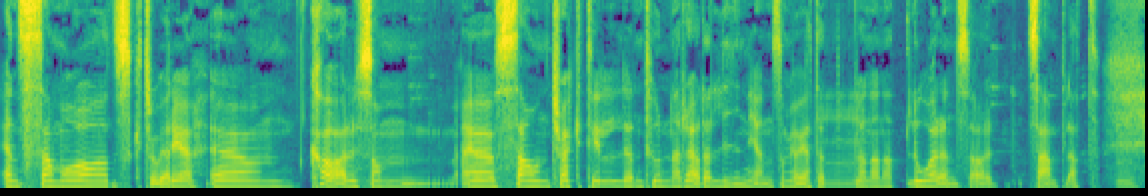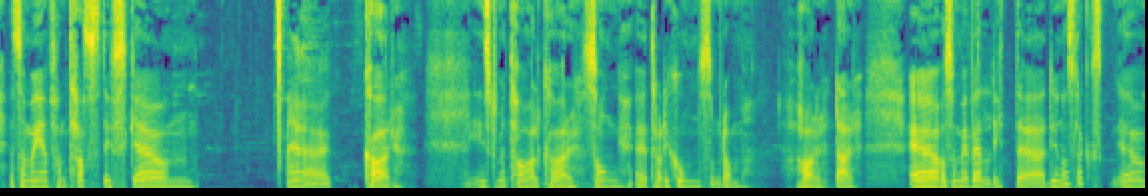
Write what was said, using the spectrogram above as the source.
en samoansk, tror jag det är, eh, kör som eh, soundtrack till den tunna röda linjen som jag vet att Mm. bland annat Lorentz har samplat. Mm. Som är en fantastisk um, eh, kör, instrumentalkör, sångtradition som de har där. Eh, och som är väldigt, eh, det är någon slags eh,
